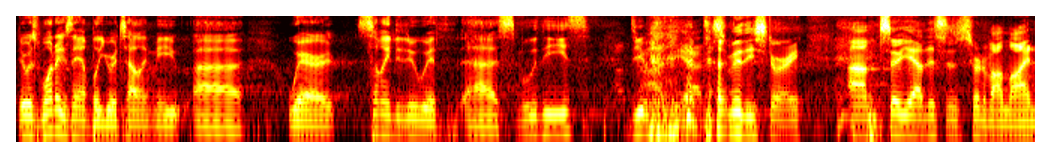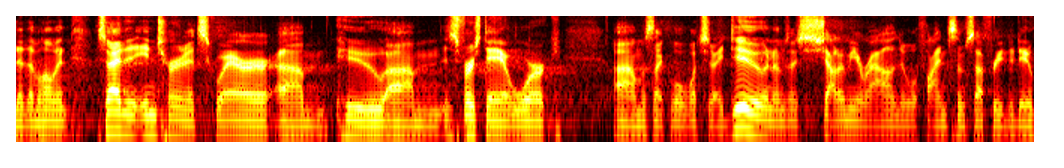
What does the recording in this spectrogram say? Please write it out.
There was one example you were telling me uh, where something to do with uh, smoothies. Do you, yeah, the smoothie story. Um, so yeah, this is sort of online at the moment. So I had an intern at Square um, who um, his first day at work um, was like, "Well, what should I do?" And I was like, "Shadow me around, and we'll find some stuff for you to do."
